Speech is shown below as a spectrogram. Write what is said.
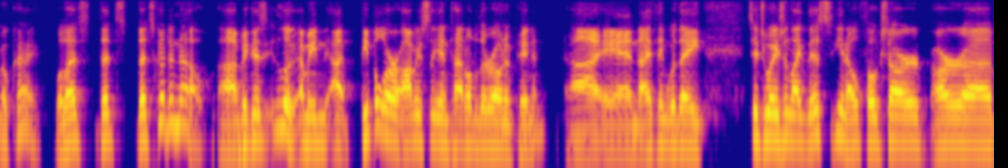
Okay. Well, that's that's that's good to know uh, mm-hmm. because look, I mean, uh, people are obviously entitled to their own opinion, uh, and I think with a situation like this, you know, folks are are uh,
